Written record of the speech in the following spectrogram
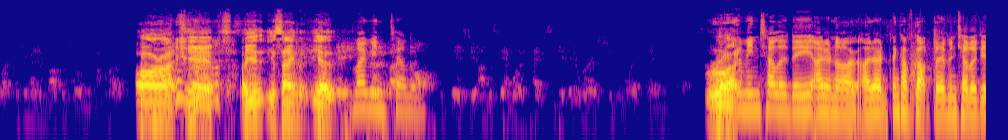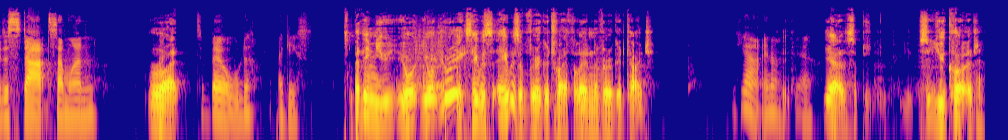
like, could you imagine Michael Jordan as a coach? All right. Yeah. Are you, you're saying that? Yeah. My mentality. not the best. You understand what it takes to get there, whereas she's always been. Right. The mentality, I don't know. I don't think I've got the mentality to start someone Right. to build. I guess. But then you, your, your, your ex, he was, he was a very good triathlete and a very good coach. Yeah, I know. Yeah. Yeah, so, so you could.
